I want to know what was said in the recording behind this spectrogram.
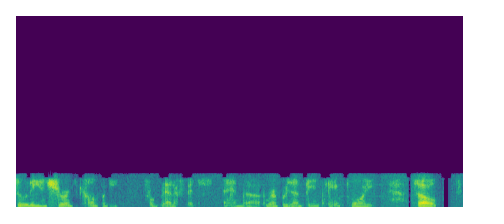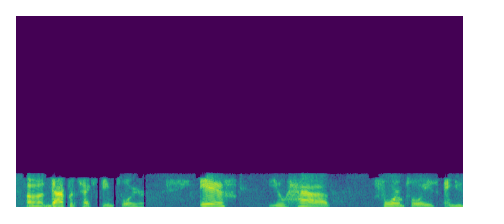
sue the insurance company for benefits and uh, represent the, the employee. So uh, that protects the employer. If you have four employees and you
